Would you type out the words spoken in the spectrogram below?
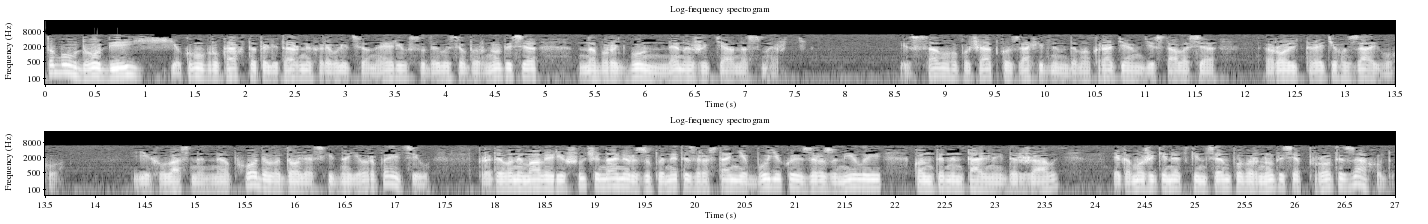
То був двобій, якому в руках тоталітарних революціонерів судилося обернутися на боротьбу не на життя, а на смерть. І з самого початку західним демократіям дісталася роль третього зайвого. Їх, власне, не обходила доля східноєвропейців, проте вони мали рішучий намір зупинити зростання будь-якої зрозумілої континентальної держави, яка може кінець кінцем повернутися проти Заходу.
